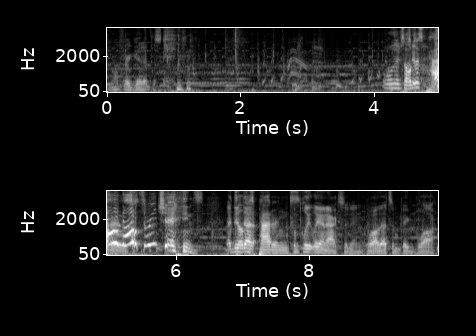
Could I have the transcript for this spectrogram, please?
I'm not very good at this game. oh, there's It's all two- just Oh no, three chains! I It's did all that just patterns. completely on accident. Wow, that's a big block.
